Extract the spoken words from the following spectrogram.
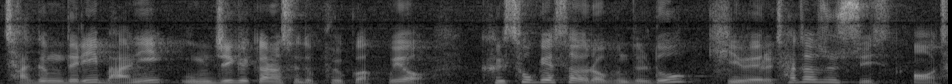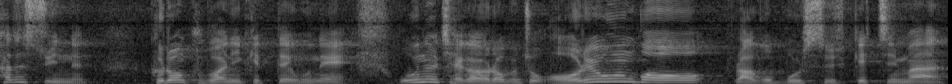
자금들이 많이 움직일 가능성이 높을 것 같고요. 그 속에서 여러분들도 기회를 찾아줄 수 있, 어, 찾을 수 있는 그런 구간이 있기 때문에 오늘 제가 여러분 좀 어려운 거라고 볼 수 있겠지만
